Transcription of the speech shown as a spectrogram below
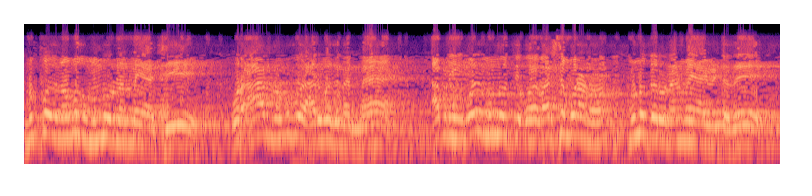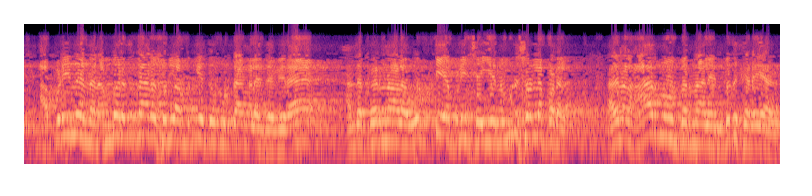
முப்பது நோம்புக்கு முன்னூறு நன்மையாச்சு. ஒரு ஆறு நோம்புக்கு ஒரு அறுபது நன்மை. அப்படிங்கும்போது முன்னூத்தி வருஷம் பூரா முன்னூத்தி அறுபது நன்மை ஆகிவிட்டது அப்படின்னு அந்த நம்பருக்கு தான் சொல்ல முக்கியத்துவம் கொடுத்தாங்களே தவிர அந்த பெருநாளை ஒட்டி அப்படி செய்யணும்னு சொல்லப்படல. அதனால ஆறு பெருநாள் என்பது கிடையாது.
